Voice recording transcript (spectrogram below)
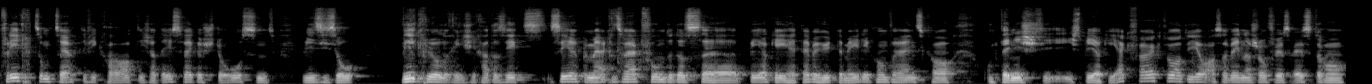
Pflicht zum Zertifikat ist ja deswegen stoßend, weil sie so willkürlich ist. Ich habe das jetzt sehr bemerkenswert gefunden, dass äh, BAG hat eben heute eine Medienkonferenz gehabt und dann ist, ist das BAG auch gefragt worden, ja, also wenn er schon für das Restaurant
